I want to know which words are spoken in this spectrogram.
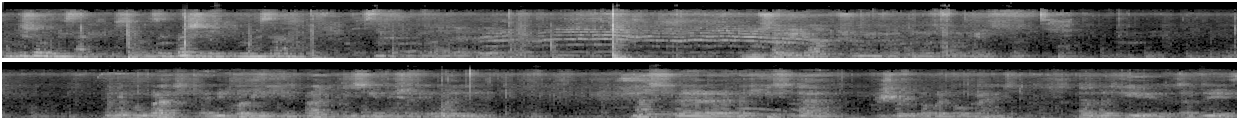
Там пішло мені садик. Це перший рік і мене сразу. Дякую. Ну, саме ярко, що мені запомнилось брат, е, не було він є, брат близнець, пішов Германії. Нас е, батьки завжди побої по-українськи. Нас батьки завжди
